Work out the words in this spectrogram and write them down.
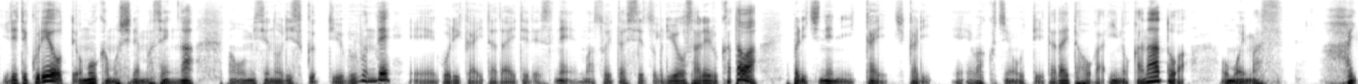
入れてくれよって思うかもしれませんが、まあ、お店のリスクっていう部分で、えー、ご理解いただいてですね、まあ、そういった施設を利用される方は、やっぱり1年に1回しっかり、えワクチンを打っていただいた方がいいのかなとは思います。はい。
